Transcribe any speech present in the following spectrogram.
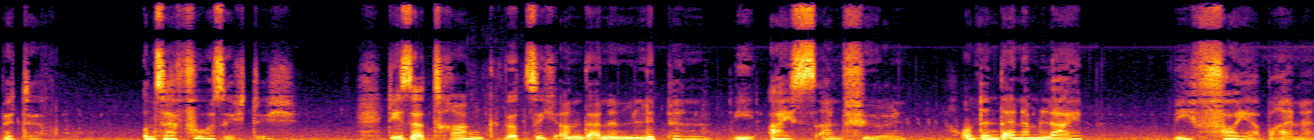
bitte. Und sei vorsichtig. Dieser Trank wird sich an deinen Lippen wie Eis anfühlen und in deinem Leib wie Feuer brennen.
